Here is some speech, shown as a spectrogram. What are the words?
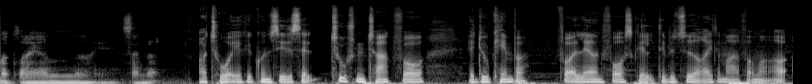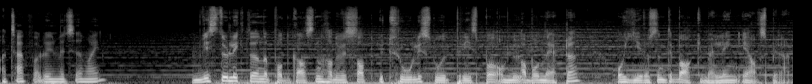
møte deg igjen eh, senere. Og Thor, jeg kan kun sige det selv. Tusind tak for, at du kæmper for at lave en forskel. Det betyder rigtig meget for mig, og, og tak for, at du inviterede mig ind. Hvis du likte denne podcasten, havde vi sat utrolig stor pris på om du abonnerte og giver os en tilbakemelding i afspilleren.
